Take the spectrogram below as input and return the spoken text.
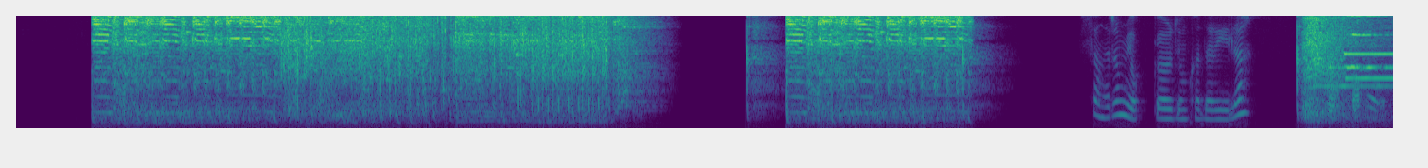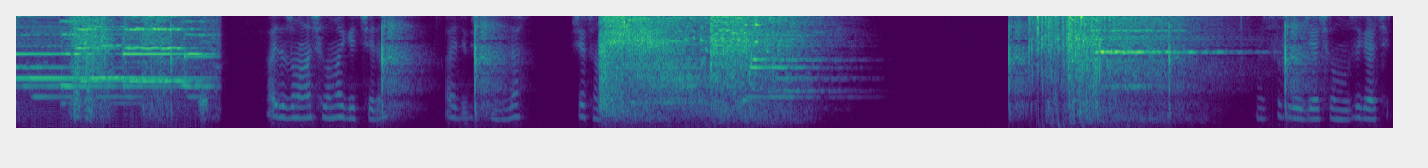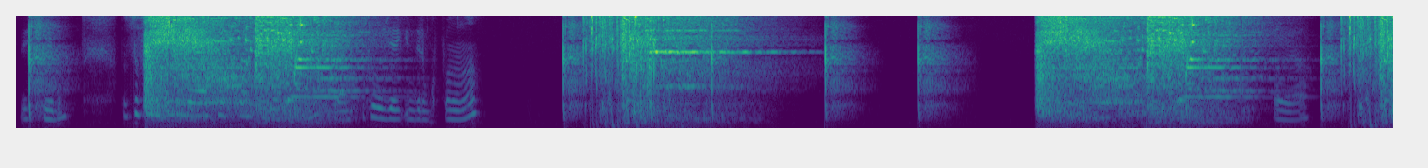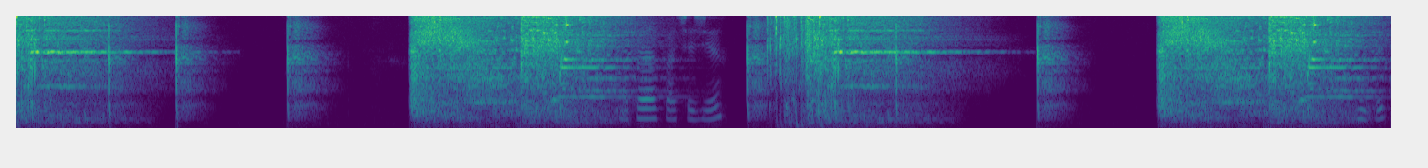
Sanırım yok gördüğüm kadarıyla. Evet. Haydi o zaman açılıma geçelim. Haydi bismillah. Jeton. Şimdi sıfır ucu açılımımızı gerçekleştirelim. Bu sıfır ucuyu veya. Yani sıfır ucuya indirim kuponunu. Materyal parçacığı. Müzik.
